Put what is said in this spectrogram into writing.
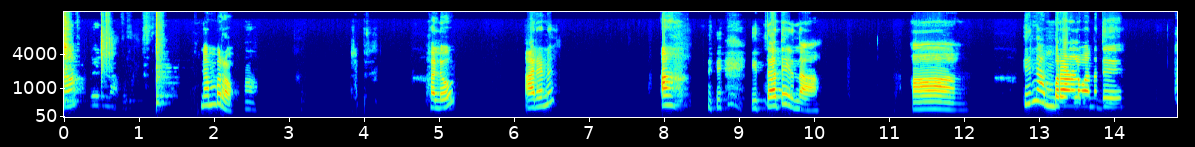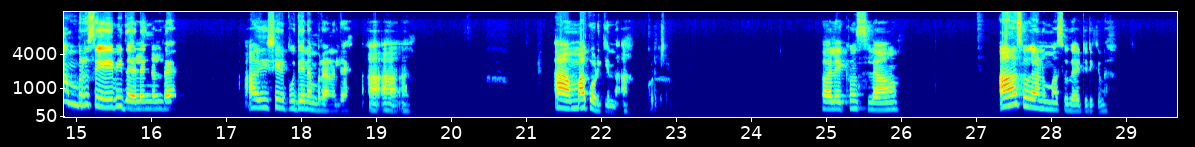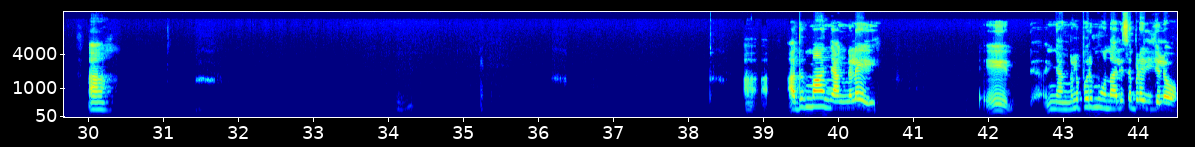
ആ? നമ്പറോ? ആ. ഹലോ? ആരാണ്? ആ ഇത്താത്തായിരുന്നാ ആ ഇത് നമ്പറാണല്ലോ വന്നത്. നമ്പർ സേവ് ചെയ്തല്ലേ നിങ്ങളുടെ? ഈ ശരി പുതിയ നമ്പറാണല്ലേ? ആ ആ ആ. ആ അമ്മ കൊടുക്കുന്ന. ആ കൊടുക്കും വലൈക്കും അസ്സലാം. ആ സുഖാണ് അമ്മ സുഖായിട്ടിരിക്കണ. ആ അ- അതുമ്മ ഞങ്ങളേ ഞങ്ങളിപ്പോ ഒരു മൂന്നാൽ ദിവസം ഇവിടെ ഇല്ലല്ലോ.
